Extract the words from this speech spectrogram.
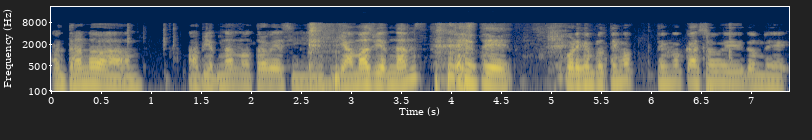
entrando a, a Vietnam otra vez y, y a más Vietnam, este, por ejemplo, tengo, tengo caso, güey, donde,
